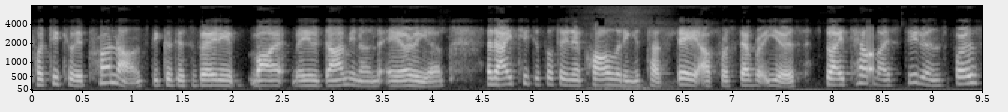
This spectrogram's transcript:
particularly pronounced because it's very male dominant area. And I teach social inequality in Utah State uh, for several years. So I tell my students first,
